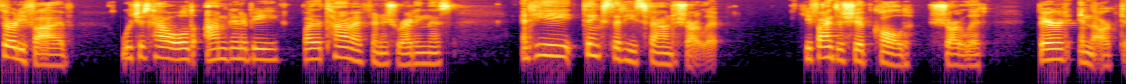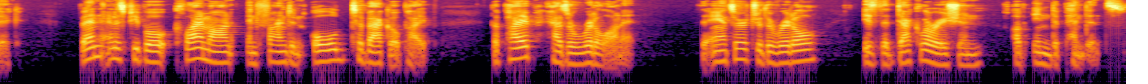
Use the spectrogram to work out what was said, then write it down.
35, which is how old I'm going to be by the time I finish writing this, and he thinks that he's found Charlotte. He finds a ship called Charlotte, buried in the Arctic. Ben and his people climb on and find an old tobacco pipe. The pipe has a riddle on it. The answer to the riddle is the Declaration of Independence.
